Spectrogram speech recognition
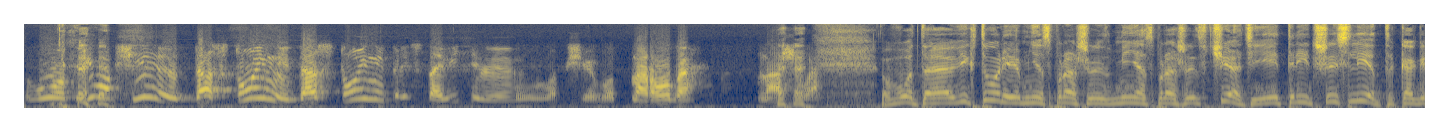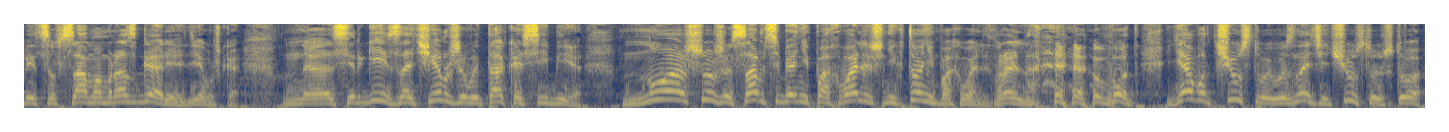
вот, и вообще достойный, достойный представитель э, вообще вот народа нашего. Вот, а Виктория мне спрашивает, меня спрашивает в чате, ей 36 лет, как говорится, в самом разгаре девушка. Э, Сергей, зачем же вы так о себе? Ну, а что же, сам себя не похвалишь, никто не похвалит, правильно? вот, я вот чувствую, вы знаете, чувствую, что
